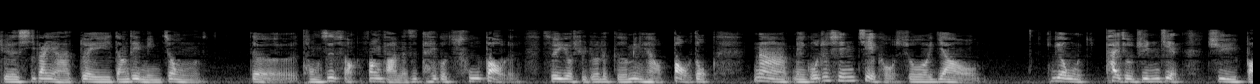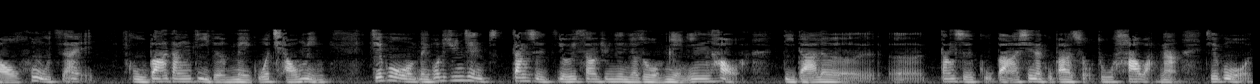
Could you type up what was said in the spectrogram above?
觉得西班牙对当地民众的统治方方法呢是太过粗暴了，所以有许多的革命还有暴动。那美国就先借口说要用派出军舰去保护在古巴当地的美国侨民，结果美国的军舰当时有一艘军舰叫做缅因号啊。抵达了呃，当时古巴，现在古巴的首都哈瓦那，结果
